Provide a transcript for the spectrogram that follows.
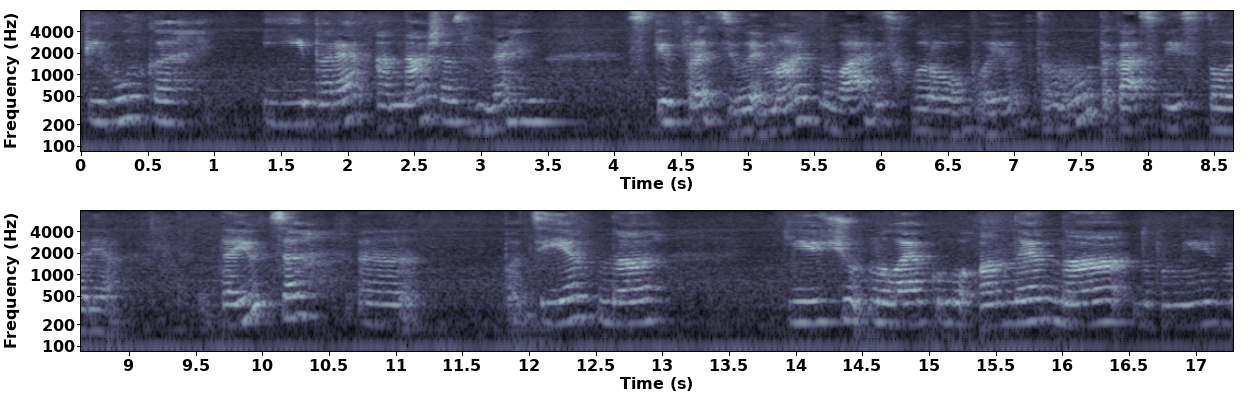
пігулка її бере, а наша з нею співпрацює, має увазі з хворобою. Тому така собі історія. Даються е, пацієнт на діючу молекулу, а не на допоміжну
